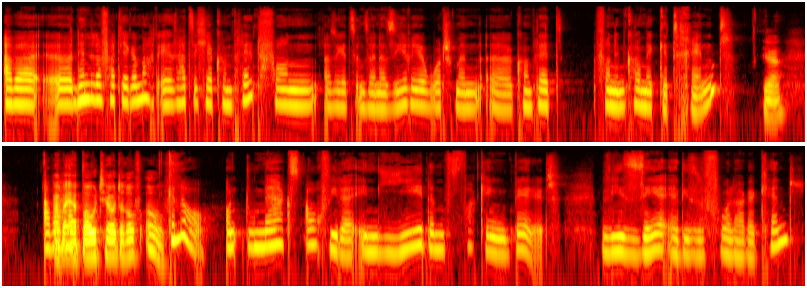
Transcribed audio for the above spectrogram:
Aber äh, Lindelof hat ja gemacht, er hat sich ja komplett von, also jetzt in seiner Serie Watchmen, äh, komplett von dem Comic getrennt. Ja aber, aber hat, er baut ja darauf auf. Genau. Und du merkst auch wieder in jedem fucking Bild, wie sehr er diese Vorlage kennt,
